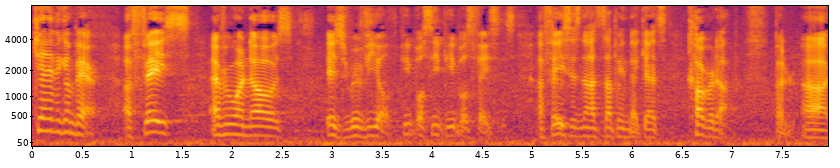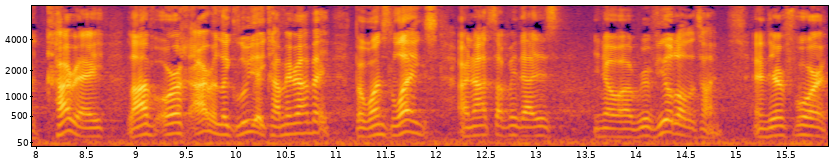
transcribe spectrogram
can't even compare. A face, everyone knows, is revealed. People see people's faces. A face is not something that gets covered up. But uh, kare lav orach ara. But one's legs are not something that is you know uh, revealed all the time, and therefore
